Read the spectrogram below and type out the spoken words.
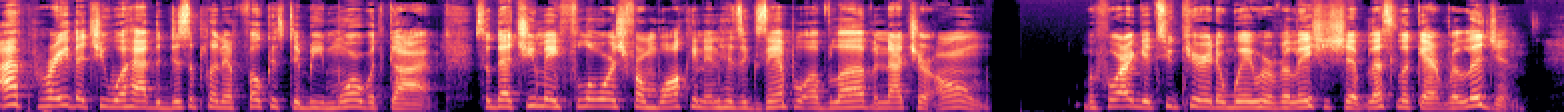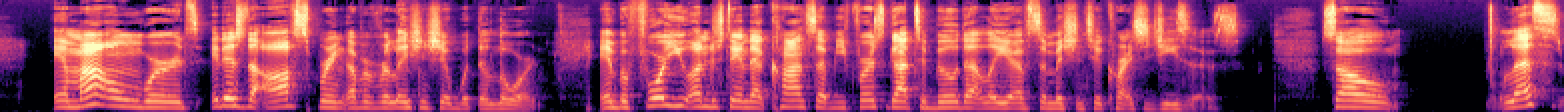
I pray that you will have the discipline and focus to be more with God so that you may flourish from walking in His example of love and not your own. Before I get too carried away with relationship, let's look at religion. In my own words, it is the offspring of a relationship with the Lord. And before you understand that concept, you first got to build that layer of submission to Christ Jesus. So let's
